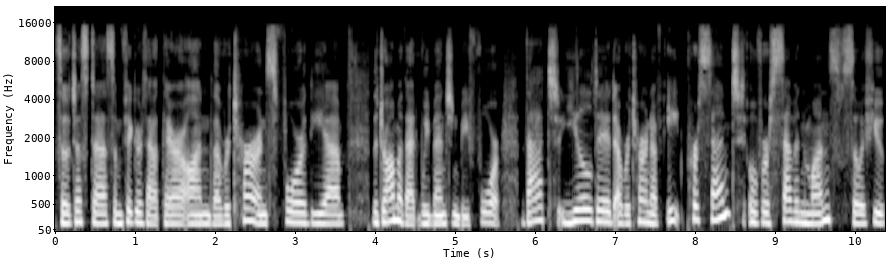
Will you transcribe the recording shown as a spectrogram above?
So just uh, some figures out there on the returns for the uh, the drama that we mentioned before. That yielded a return of eight percent over seven months. So if you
